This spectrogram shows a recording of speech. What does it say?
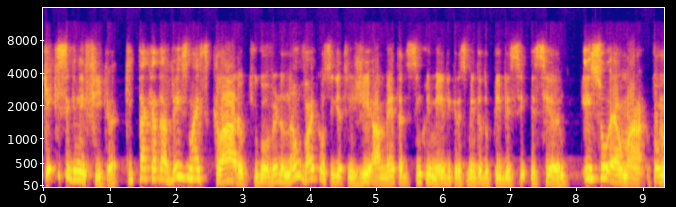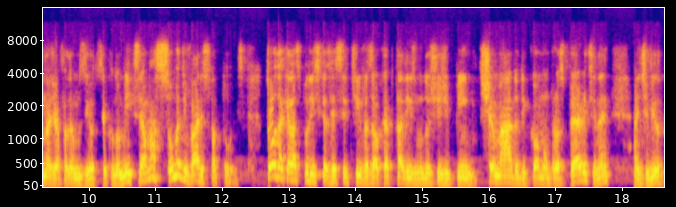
que, que significa? Que está cada vez mais claro que o governo não vai conseguir atingir a meta de 5,5% de crescimento do PIB esse, esse ano. Isso é uma, como nós já falamos em outros economics, é uma soma de vários fatores. Todas aquelas políticas restritivas ao capitalismo do Xi Jinping, chamado de Common Prosperity, né? A gente viu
